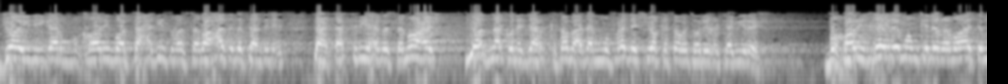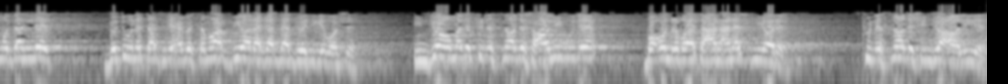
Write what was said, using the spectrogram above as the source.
جای دیگر بخاری با تحدیث و صراحت به تصریح به سماعش یاد نکنه در کتاب عدد مفردش یا کتاب تاریخ کبیرش. بخاری غیر ممکنه روایت مدلس بدون تصریح به سماع بیار اگر در جای دیگه باشه. اینجا اومده چون اسنادش عالی بوده با اون روایت عنعنش میاره. چون اسنادش اینجا عالیه.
